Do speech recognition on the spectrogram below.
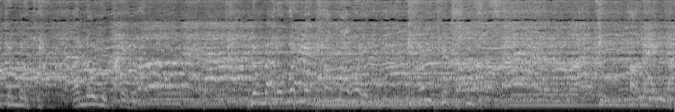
You can make it. I know you can. No matter what may come my way. Thank you, Jesus. Hallelujah.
